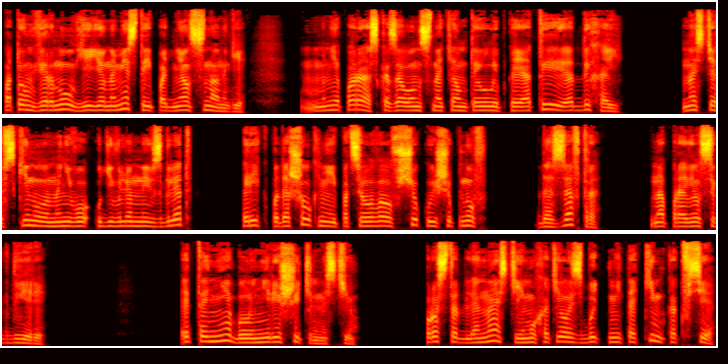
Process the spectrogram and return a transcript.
потом вернул ее на место и поднялся на ноги. «Мне пора», — сказал он с натянутой улыбкой, — «а ты отдыхай». Настя вскинула на него удивленный взгляд, Рик подошел к ней, поцеловал в щеку и, шепнув до завтра направился к двери. Это не было нерешительностью. Просто для Насти ему хотелось быть не таким, как все.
